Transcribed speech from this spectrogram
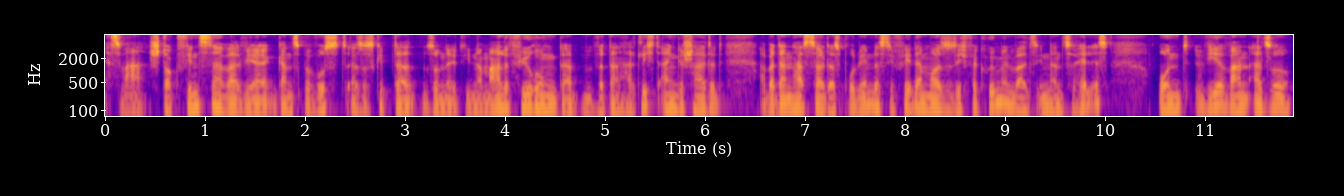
Es war stockfinster, weil wir ganz bewusst, also es gibt da so eine die normale Führung, da wird dann halt Licht eingeschaltet, aber dann hast du halt das Problem, dass die Fledermäuse sich verkrümeln, weil es ihnen dann zu hell ist. Und wir waren also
